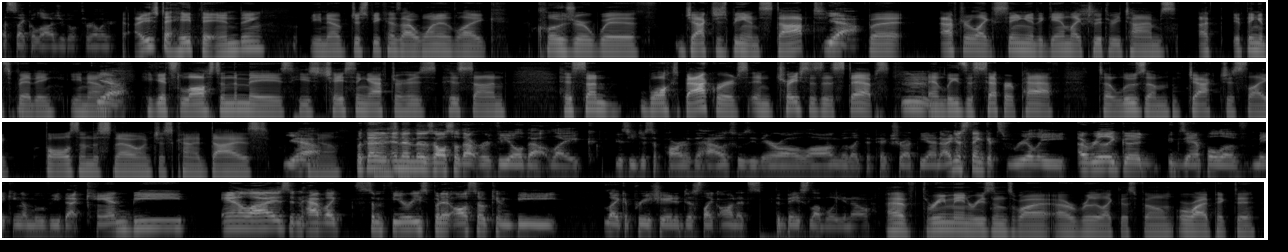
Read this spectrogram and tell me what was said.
a psychological thriller. I used to hate the ending, you know, just because I wanted like closure with Jack just being stopped. Yeah, But after like seeing it again like two or three times, I, I think it's fitting, you know. yeah, He gets lost in the maze. He's chasing after his his son. His son walks backwards and traces his steps Mm. and leads a separate path. to lose him, Jack just like falls in the snow and just kind of dies. Yeah. You know, But then, crazy. and then there's also that reveal that like, is he just a part of the house? Was he there all along with like the picture at the end? I just think it's really a really good example of making a movie that can be analyzed and have like some theories, but it also can be like appreciated just like on its the base level, you know. I have three main reasons why I really like this film or why I picked it.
